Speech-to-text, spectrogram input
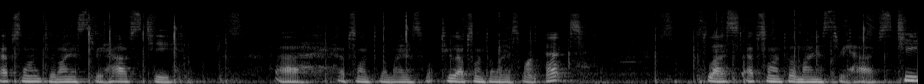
epsilon to the minus 3 halves t, uh, epsilon to the minus 1, 2 epsilon to the minus 1 x, plus epsilon to the minus 3 halves t.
